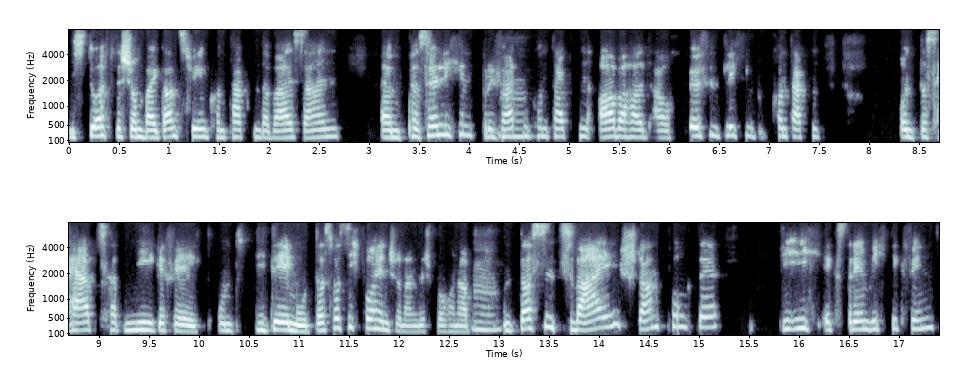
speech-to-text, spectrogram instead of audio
ich durfte schon bei ganz vielen Kontakten dabei sein ähm, persönlichen, privaten mhm. Kontakten, aber halt auch öffentlichen Kontakten. Und das Herz hat nie gefehlt. Und die Demut, das, was ich vorhin schon angesprochen habe. Mhm. Und das sind zwei Standpunkte, die ich extrem wichtig finde.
